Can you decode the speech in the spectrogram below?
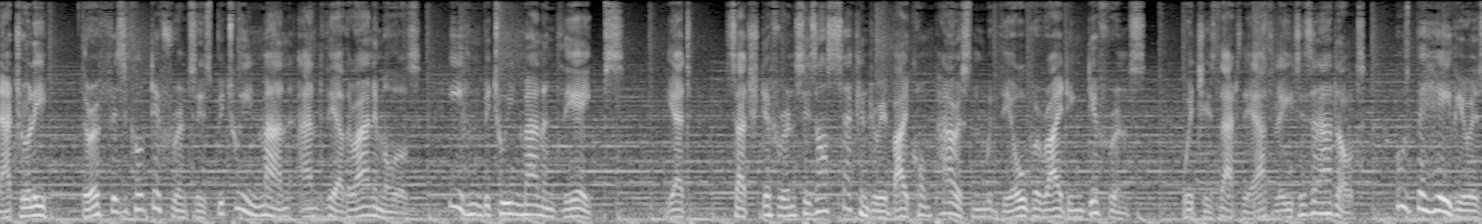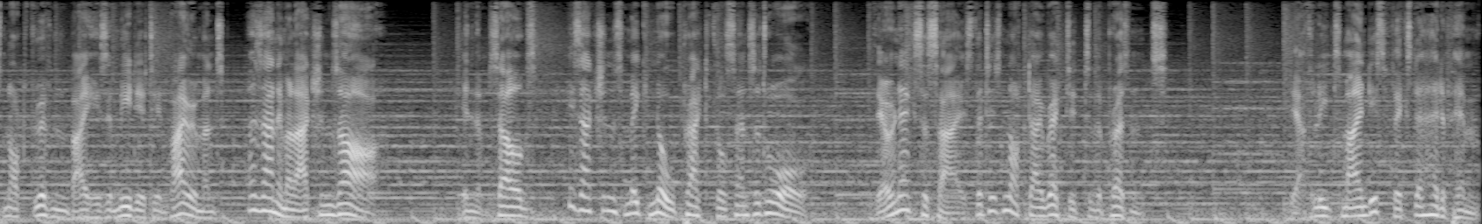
Naturally, there are physical differences between man and the other animals, even between man and the apes. Yet, such differences are secondary by comparison with the overriding difference, which is that the athlete is an adult, whose behavior is not driven by his immediate environment, as animal actions are. In themselves, his actions make no practical sense at all. They are an exercise that is not directed to the present. The athlete's mind is fixed ahead of him,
